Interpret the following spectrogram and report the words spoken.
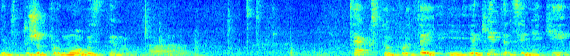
бути дуже промовистим текстом про те, які інтенсивні, які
